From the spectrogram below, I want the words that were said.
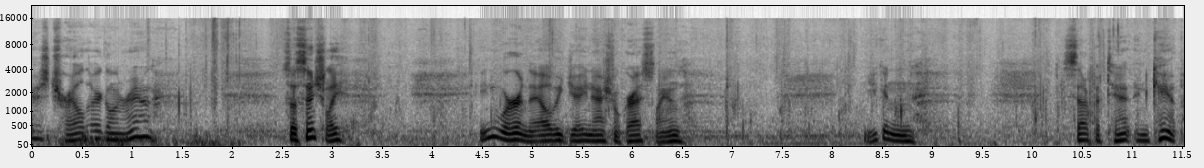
There's trail there going around. So essentially, anywhere in the LBJ National Grasslands, you can set up a tent and camp.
